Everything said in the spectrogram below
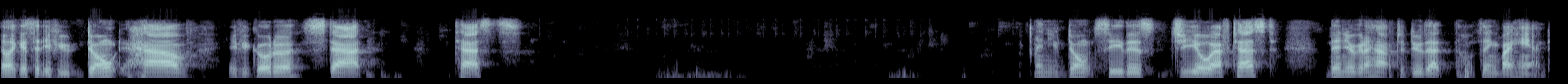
Like I said, if you don't have if you go to stat tests, and you don't see this GOF test, then you're going to have to do that thing by hand.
